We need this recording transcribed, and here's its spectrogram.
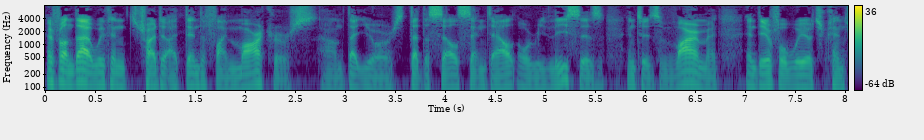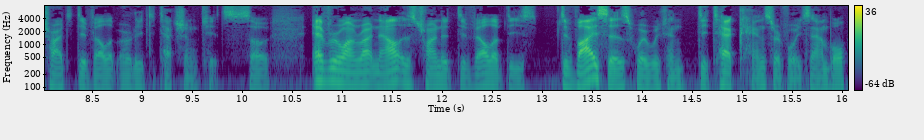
and from that we can try to identify markers um, that your that the cell sends out or releases into its environment, and therefore we can try to develop early detection kits. So everyone right now is trying to develop these devices where we can detect cancer, for example,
